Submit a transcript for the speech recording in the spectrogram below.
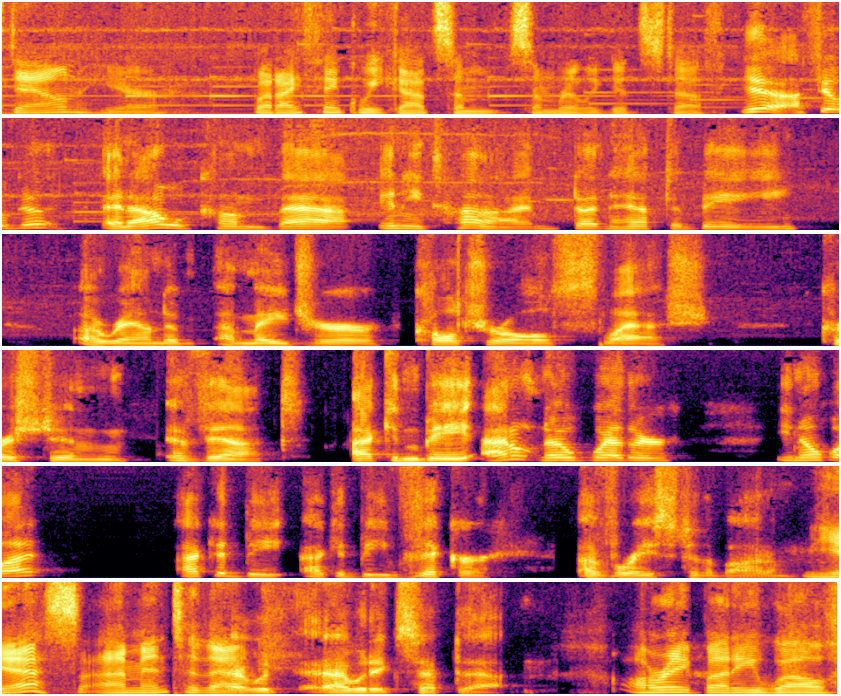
us down here, but I think we got some some really good stuff. Yeah, I feel good. And I will come back anytime. Doesn't have to be around a, a major cultural slash Christian event. I can be, I don't know whether, you know what? I could be, I could be vicar of Race to the Bottom. Yes, I'm into that. I would, I would accept that. All right, buddy. Well,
